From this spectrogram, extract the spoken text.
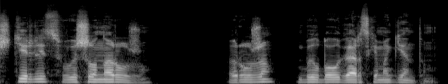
Штирлиц вышел наружу. Ружа был болгарским агентом.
